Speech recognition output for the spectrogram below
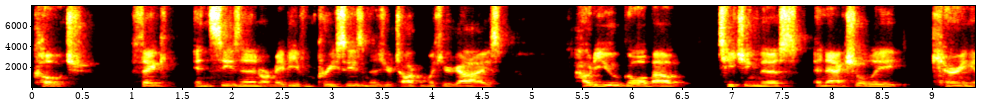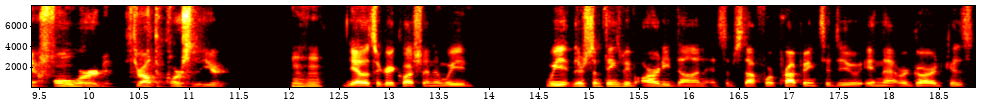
coach think in season or maybe even preseason as you're talking with your guys how do you go about teaching this and actually carrying it forward throughout the course of the year? Mm-hmm. yeah that's a great question. And we we there's some things we've already done and some stuff we're prepping to do in that regard because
